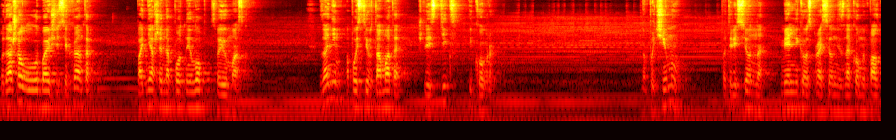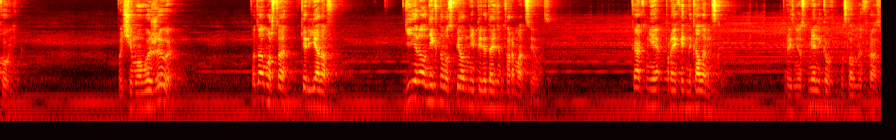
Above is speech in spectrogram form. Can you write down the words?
Подошел улыбающийся Хантер, поднявший на потный лоб свою маску. За ним, опустив автоматы, шли Стикс и Кобра. «Но почему?» – потрясенно Мельникова спросил незнакомый полковник. «Почему вы живы?» «Потому что Кирьянов...» Генерал Никнов успел мне передать информацию о вас. «Как мне проехать на Коломенское?» – произнес Мельников условную фразу.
